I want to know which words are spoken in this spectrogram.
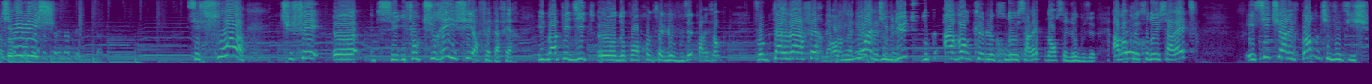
petite. c'est soit tu fais euh, c'est- il faut que tu réussisses en fait à faire une map edit euh, donc on va prendre celle de Bouzet par exemple faut que tu arrives à la faire en moins de en fait, 10 ouais. minutes donc avant que le chrono il s'arrête non celle de Bouzet avant que le chrono il s'arrête et si tu arrives pas mon petit fiche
